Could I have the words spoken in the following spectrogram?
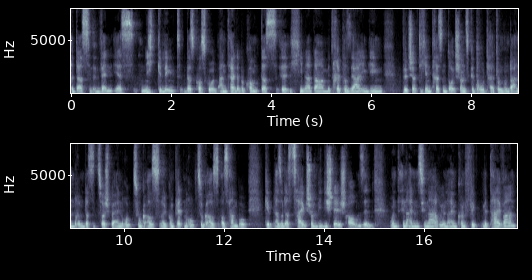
dass wenn es nicht gelingt, dass Costco Anteile bekommt, dass äh, China da mit Repressalien gegen wirtschaftliche Interessen Deutschlands gedroht hat und unter anderem, dass es zum Beispiel einen Rückzug aus, einen kompletten Rückzug aus, aus Hamburg gibt. Also das zeigt schon, wie die Stellschrauben sind und in einem Szenario, in einem Konflikt mit Taiwan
